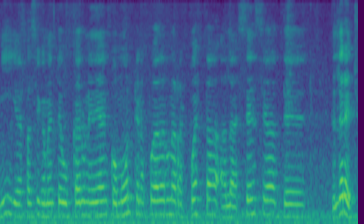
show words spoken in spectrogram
Milla es básicamente buscar una idea en común que nos pueda dar una respuesta a la esencia de, del derecho.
